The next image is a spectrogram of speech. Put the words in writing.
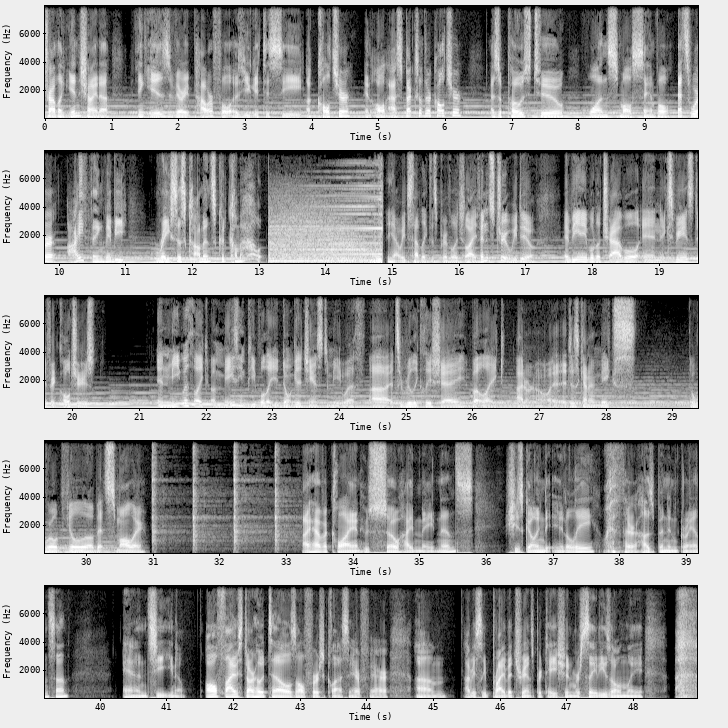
traveling in China, I think, is very powerful as you get to see a culture in all aspects of their culture, as opposed to one small sample. That's where I think maybe racist comments could come out. Yeah, we just have like this privileged life. And it's true, we do. And being able to travel and experience different cultures and meet with like amazing people that you don't get a chance to meet with. Uh, it's really cliche, but like, I don't know, it, it just kind of makes the world feel a little bit smaller. I have a client who's so high maintenance. She's going to Italy with her husband and grandson. And she, you know, all five star hotels, all first class airfare, um, obviously private transportation, Mercedes only.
